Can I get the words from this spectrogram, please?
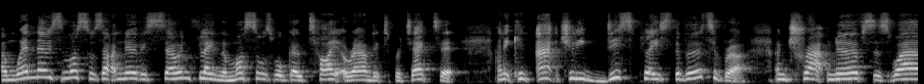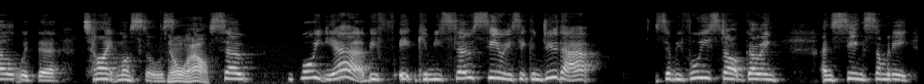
And when those muscles, that nerve is so inflamed, the muscles will go tight around it to protect it. And it can actually displace the vertebra and trap nerves as well with the tight muscles. Oh, wow. So, before, yeah, it can be so serious. It can do that. So, before you start going and seeing somebody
